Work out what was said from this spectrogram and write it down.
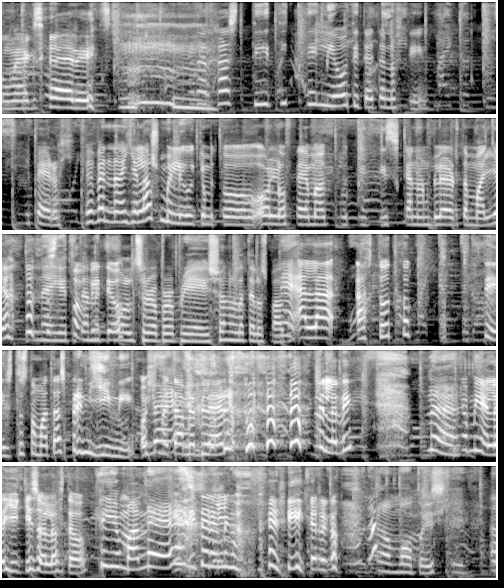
πούμε, ξέρεις. Καταρχάς, τι, τι τελειότητα ήταν αυτή; Υπέροχη. Βέβαια, να γελάσουμε λίγο και με το όλο θέμα του ότι της κάναν blur τα μαλλιά. ναι, γιατί στο ήταν βίντεο. culture appropriation, αλλά τέλος πάντων. Ναι, αλλά αυτό το. Τι, το σταματάς πριν γίνει, όχι Ναι. μετά με μπλερ. δηλαδή, ναι. καμία λογική σε όλο αυτό. Κρίμα, ναι. Ήταν λίγο περίεργο. Γαμό το ισχύει. Α,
